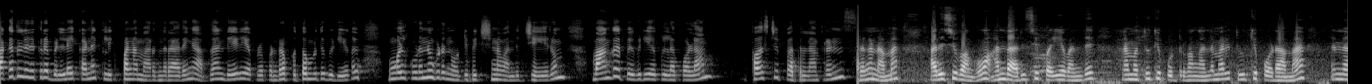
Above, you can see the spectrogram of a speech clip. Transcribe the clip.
பக்கத்தில் இருக்கிற பெல்லைக்கான கிளிக் பண்ண மறந்துடாதீங்க. அப்போ தான் டெய்லி அப்லோட் பண்ணுற புத்தம் புது வீடியோக்கள் உங்களுக்கு உடனுக்குடன் நோட்டிஃபிகேஷனை வந்து சேரும். வாங்க இப்போ வீடியோக்குள்ளே போகலாம் ஃபர்ஸ்ட் பார்த்துலாம் ஃப்ரெண்ட்ஸ் பாருங்க நம்ம அரிசி வாங்குவோம். அந்த அரிசி பையை வந்து நம்ம தூக்கி போட்டுருவாங்க. அந்த மாதிரி தூக்கி போடாமல் இந்த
